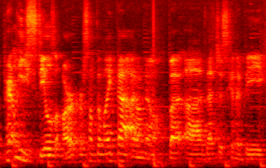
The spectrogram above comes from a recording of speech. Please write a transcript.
Apparently he steals art or something like that. I don't know, but uh, that's just gonna be.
